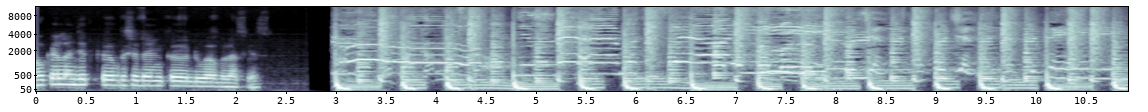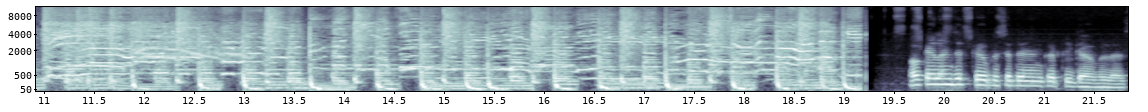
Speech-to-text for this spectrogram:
Oke lanjut ke presiden yang ke-12 guys. Oke lanjut ke presiden yang ke-13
